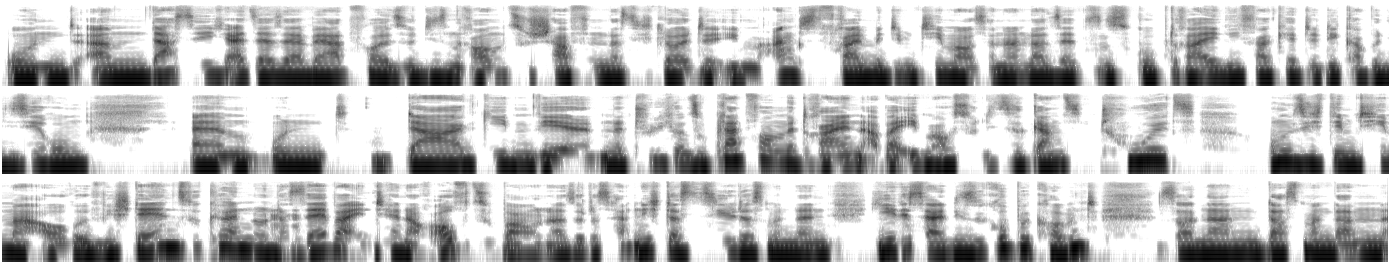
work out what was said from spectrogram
Und ähm, das sehe ich als sehr, sehr wertvoll, so diesen Raum zu schaffen, dass sich Leute eben angstfrei mit dem Thema auseinandersetzen. Scope 3, Lieferkette, Dekarbonisierung. Ähm, und da geben wir natürlich unsere Plattform mit rein, aber eben auch so diese ganzen Tools, um sich dem Thema auch irgendwie stellen zu können und das selber intern auch aufzubauen. Also das hat nicht das Ziel, dass man dann jedes Jahr in diese Gruppe kommt, sondern dass man dann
